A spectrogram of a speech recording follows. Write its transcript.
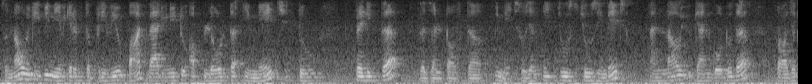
So now it will be navigated to the preview part where you need to upload the image to predict the result of the image. So me choose choose image and now you can go to the project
